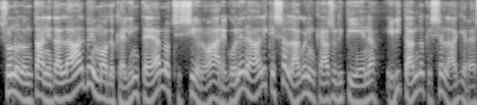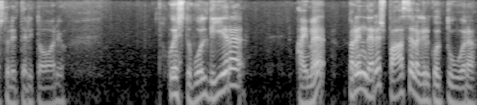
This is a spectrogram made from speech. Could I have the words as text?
Sono lontani dall'alveo in modo che all'interno ci siano aree golenali che si allagano in caso di piena, evitando che si allaghi il resto del territorio. Questo vuol dire, ahimè, prendere spazio all'agricoltura,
